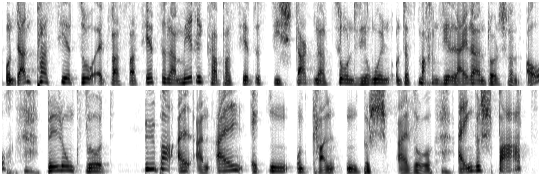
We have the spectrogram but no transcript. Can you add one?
Und dann passiert so etwas, was jetzt in Amerika passiert ist, die Stagnation. Sie holen, und das machen wir leider in Deutschland auch, Bildung wird überall an allen Ecken und Kanten also eingespart.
